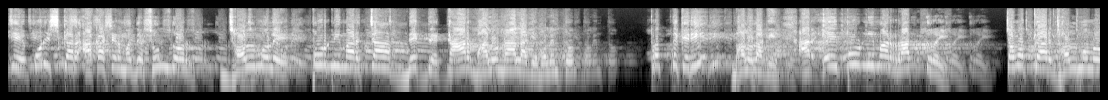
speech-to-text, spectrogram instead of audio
যে পরিষ্কার আকাশের মধ্যে সুন্দর ঝলমলে পূর্ণিমার চাঁদ দেখতে কার ভালো না লাগে বলেন তো? প্রত্যেকেরই ভালো লাগে। আর এই পূর্ণিমার রাত্রে চমৎকার ঝলমলো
